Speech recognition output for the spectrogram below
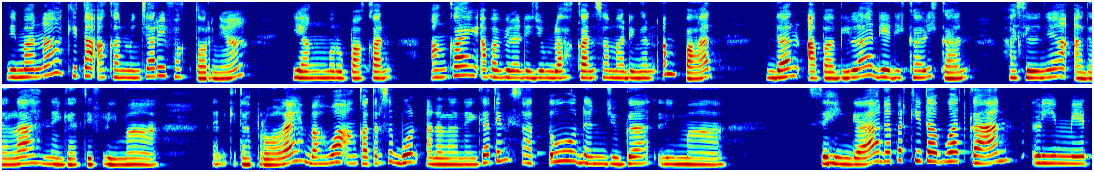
di mana kita akan mencari faktornya yang merupakan angka yang apabila dijumlahkan sama dengan 4 dan apabila dia dikalikan hasilnya adalah negatif 5. Dan kita peroleh bahwa angka tersebut adalah negatif 1 dan juga 5. Sehingga dapat kita buatkan limit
